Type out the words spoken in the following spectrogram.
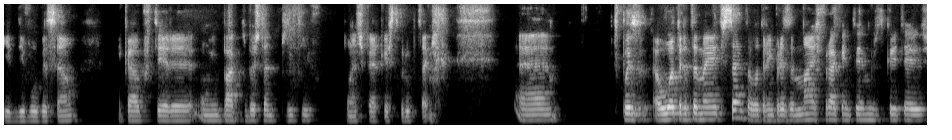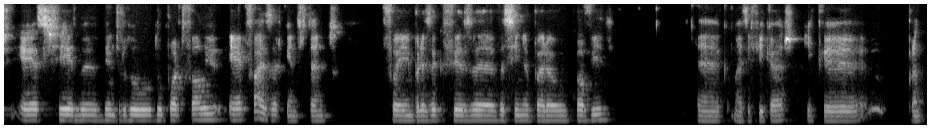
e de divulgação, acaba por ter um impacto bastante positivo pelo menos espero que este grupo tenha. Depois, a outra também é interessante, a outra empresa mais fraca em termos de critérios ESG de, dentro do, do portfólio é a Pfizer, que entretanto foi a empresa que fez a vacina para o Covid, uh, mais eficaz, e que pronto,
